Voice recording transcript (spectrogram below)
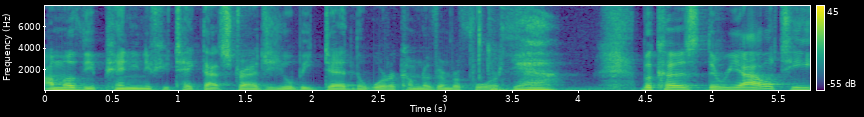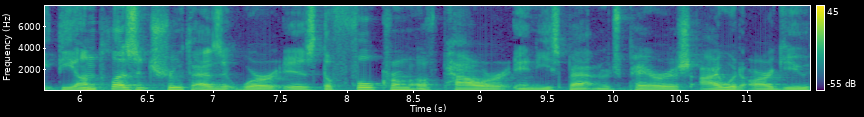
I'm of the opinion if you take that strategy, you'll be dead in the water come November 4th. Yeah, Because the reality, the unpleasant truth, as it were, is the fulcrum of power in East Baton Rouge Parish. I would argue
